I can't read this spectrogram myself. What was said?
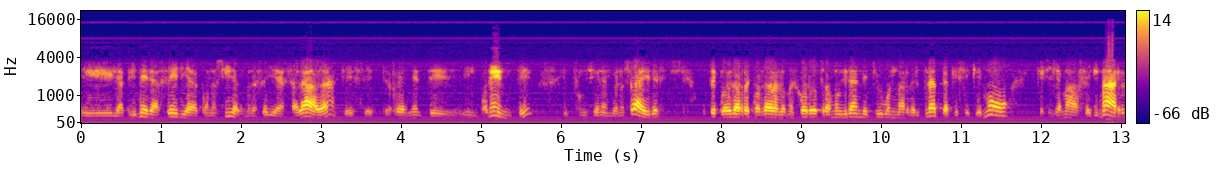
eh, la primera feria conocida como la Feria Salada, que es este, realmente imponente, que funciona en Buenos Aires. Usted podrá recordar a lo mejor otra muy grande que hubo en Mar del Plata que se quemó, que se llamaba Ferimar,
